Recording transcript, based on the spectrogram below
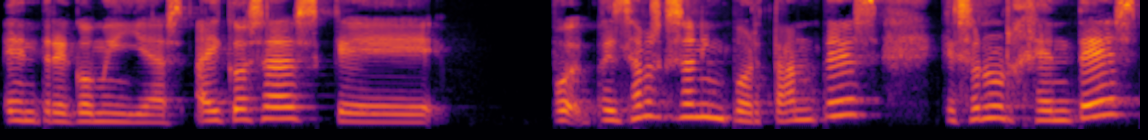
entre comillas, hay cosas que pensamos que son importantes, que son urgentes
